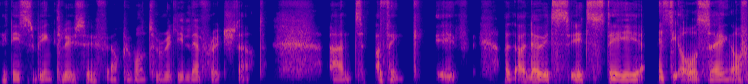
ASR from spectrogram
it needs to be inclusive, and we want to really leverage that. And I think if I, I know it's it's the it's the old saying of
